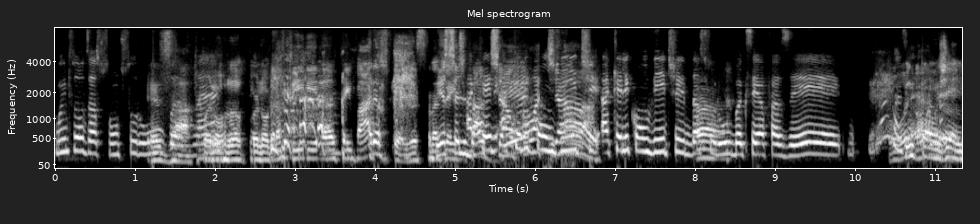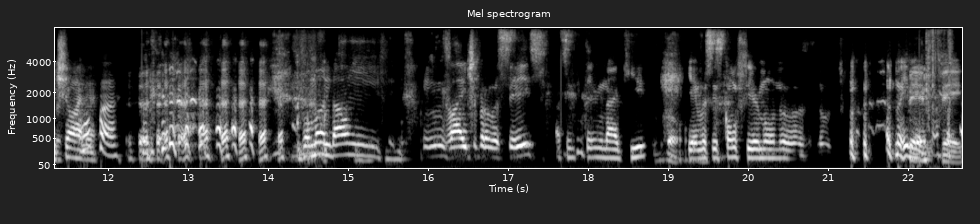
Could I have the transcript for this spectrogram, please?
muitos outros assuntos, surubas, Exato, né? Porno, pornografia, tem várias coisas pra Deixa gente. Ele aquele, tchau, aquele, convite, aquele convite da ah. suruba que você ia fazer... Não, então, é, gente, olha... Opa! Vou mandar um, um invite para vocês, assim que terminar aqui. E aí vocês confirmam no, no, no e-mail. Perfeito.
